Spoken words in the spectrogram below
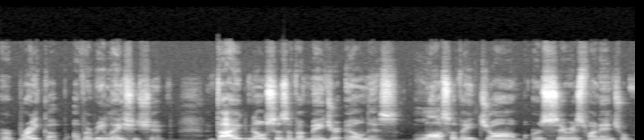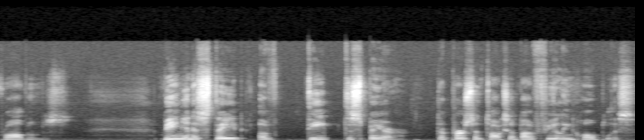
or breakup of a relationship, diagnosis of a major illness, loss of a job, or serious financial problems. Being in a state of deep despair, the person talks about feeling hopeless,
